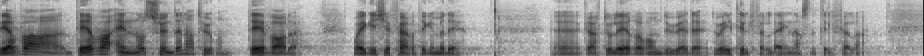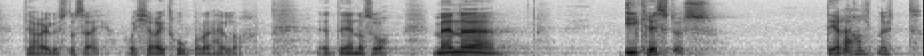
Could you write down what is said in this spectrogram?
der var, der var ennå syndenaturen. Det var det. Og jeg er ikke ferdig med det. Eh, gratulerer om du er det. Du er i tilfelle det eneste tilfellet. Det har jeg lyst til å si. Og ikke har jeg tro på det heller. Eh, det er nå så. Men eh, i Kristus, der er alt nytt.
